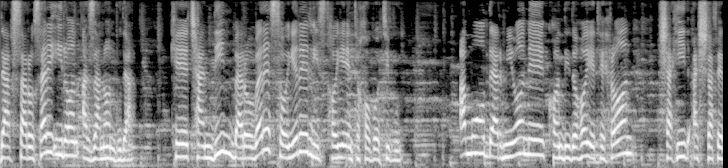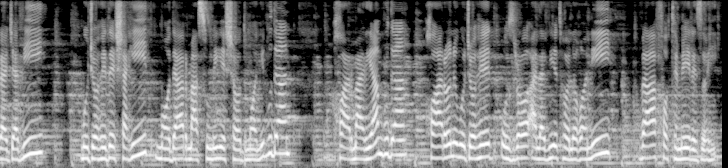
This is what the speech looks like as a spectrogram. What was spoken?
در سراسر ایران از زنان بودند که چندین برابر سایر لیست های انتخاباتی بود. اما در میان کاندیداهای تهران شهید اشرف رجوی مجاهد شهید مادر معصومه شادمانی بودند خواهر مریم بودند خواهران مجاهد عزرا علوی طالقانی و فاطمه رضایی.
